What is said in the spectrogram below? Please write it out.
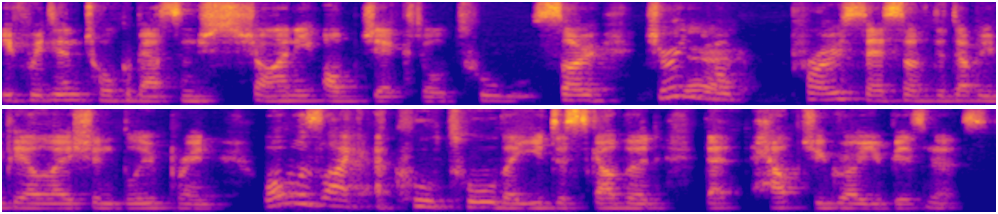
if we didn't talk about some shiny object or tools. So during sure. your process of the WP Elevation Blueprint, what was like a cool tool that you discovered that helped you grow your business?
